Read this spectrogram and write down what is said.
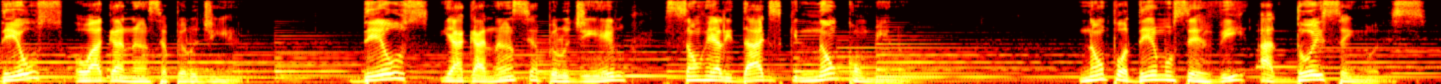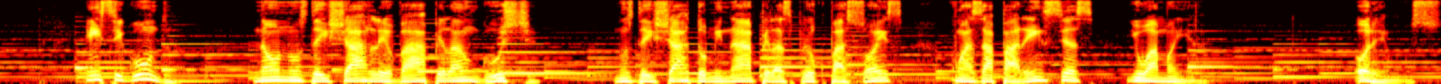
Deus ou a ganância pelo dinheiro? Deus e a ganância pelo dinheiro são realidades que não combinam. Não podemos servir a dois senhores. Em segundo, não nos deixar levar pela angústia, nos deixar dominar pelas preocupações com as aparências e o amanhã. Oremos.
